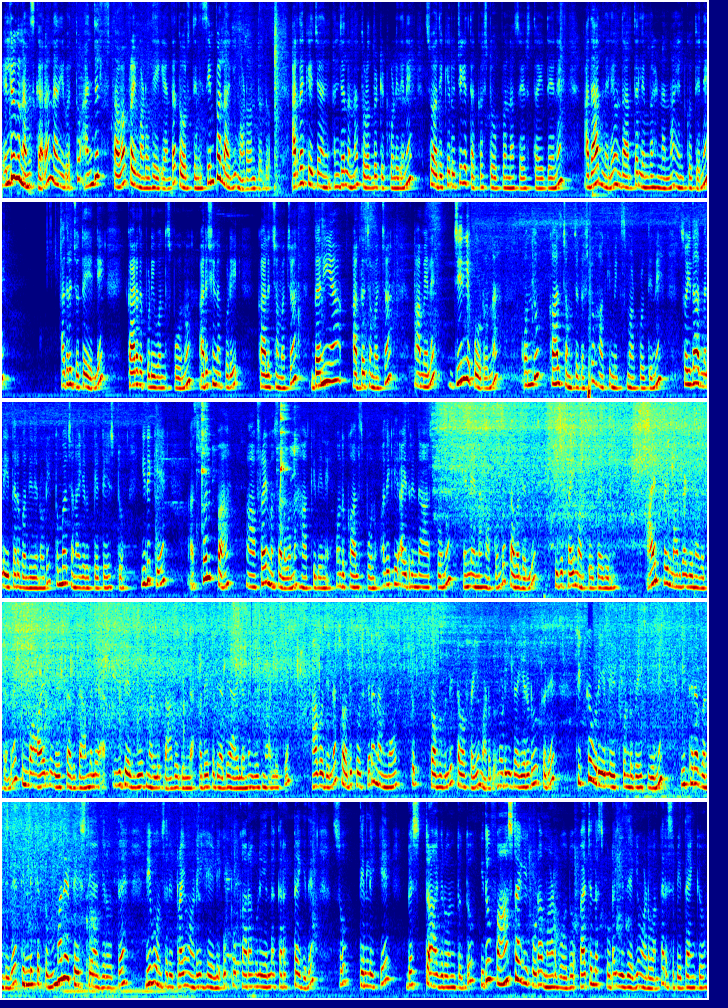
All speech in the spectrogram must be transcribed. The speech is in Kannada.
ಎಲ್ರಿಗೂ ನಮಸ್ಕಾರ. ನಾನು ಇವತ್ತು ಅಂಜಲ್ ತವಾ ಫ್ರೈ ಮಾಡೋದು ಹೇಗೆ ಅಂತ ತೋರಿಸ್ತೀನಿ. ಸಿಂಪಲ್ಲಾಗಿ ಮಾಡುವಂಥದ್ದು. ಅರ್ಧ ಕೆ ಜಿ ಅನ್ ಅಂಜಲನ್ನು ತೊಳೆದ್ಬಿಟ್ಟು ಇಟ್ಕೊಂಡಿದ್ದೀನಿ. ಸೊ, ಅದಕ್ಕೆ ರುಚಿಗೆ ತಕ್ಕಷ್ಟು ಉಪ್ಪನ್ನು ಸೇರಿಸ್ತಾ ಇದ್ದೇನೆ. ಅದಾದಮೇಲೆ ಒಂದು ಅರ್ಧ ಲಿಂಬೆಹಣ್ಣನ್ನು ಹಿಂಡ್ಕೋತೀನಿ. ಅದರ ಜೊತೆಯಲ್ಲಿ ಖಾರದ ಪುಡಿ ಒಂದು ಸ್ಪೂನು, ಅರಿಶಿನ ಪುಡಿ ಕಾಲು ಚಮಚ, ಧನಿಯಾ ಅರ್ಧ ಚಮಚ, ಆಮೇಲೆ ಜೀರಿಗೆ ಪೌಡ್ರನ್ನ ಒಂದು ಕಾಲು ಚಮಚದಷ್ಟು ಹಾಕಿ ಮಿಕ್ಸ್ ಮಾಡ್ಕೊಳ್ತೀನಿ. ಸೊ ಇದಾದಮೇಲೆ ಈ ಥರ ಬಂದಿದೆ ನೋಡಿ. ತುಂಬ ಚೆನ್ನಾಗಿರುತ್ತೆ ಟೇಸ್ಟು ಇದಕ್ಕೆ ಸ್ವಲ್ಪ ಫ್ರೈ ಮಸಾಲವನ್ನು ಹಾಕಿದ್ದೀನಿ. ಒಂದು ಕಾಲು ಸ್ಪೂನು ಅದಕ್ಕೆ ಐದರಿಂದ ಆರು ಸ್ಪೂನು ಎಣ್ಣೆಯನ್ನು ಹಾಕ್ಕೊಂಡು ತವದಲ್ಲಿ ಹೀಗೆ ಫ್ರೈ ಮಾಡ್ಕೊಳ್ತಾ ಇದ್ದೀನಿ. ಆಯಿಲ್ ಫ್ರೈ ಮಾಡಿದಾಗ ಏನಾಗುತ್ತೆ ಅಂದರೆ, ತುಂಬ ಆಯಿಲ್ ವೇಸ್ಟ್ ಆಗುತ್ತೆ. ಆಮೇಲೆ ಈಸಿಯಾಗಿ ಯೂಸ್ ಮಾಡಲಿಕ್ಕೆ ಆಗೋದಿಲ್ಲ. ಪದೇ ಪದೇ ಅದೇ ಆಯಿಲನ್ನು ಯೂಸ್ ಮಾಡಲಿಕ್ಕೆ ಆಗೋದಿಲ್ಲ. ಸೊ ಅದಕ್ಕೋಸ್ಕರ ನಾನು ಮೋಸ್ಟ್ ಪ್ರಾಬಬಲಿ ತವ ಫ್ರೈ ಮಾಡೋದು. ನೋಡಿ, ಈಗ ಎರಡೂ ಕಡೆ ಚಿಕ್ಕ ಉರಿಯಲ್ಲಿ ಇಟ್ಕೊಂಡು ಬೇಯಿಸಿದ್ದೀನಿ. ಈ ಥರ ಬಂದಿದೆ. ತಿನ್ನಲಿಕ್ಕೆ ತುಂಬಾ ಟೇಸ್ಟಿಯಾಗಿರುತ್ತೆ ನೀವು ಒಂದ್ಸರಿ ಟ್ರೈ ಮಾಡಿ ಹೇಳಿ. ಉಪ್ಪು, ಖಾರ, ಹುಳಿ ಎಲ್ಲ ಕರೆಕ್ಟಾಗಿದೆ ಸೊ ತಿನ್ನಲಿಕ್ಕೆ ಬೆಸ್ಟ್ ಆಗಿರುವಂಥದ್ದು. ಇದು ಫಾಸ್ಟಾಗಿ ಕೂಡ ಮಾಡ್ಬೋದು. ಬ್ಯಾಚಲರ್ಸ್ ಕೂಡ ಈಸಿಯಾಗಿ ಮಾಡುವಂಥ ರೆಸಿಪಿ ಥ್ಯಾಂಕ್ ಯು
